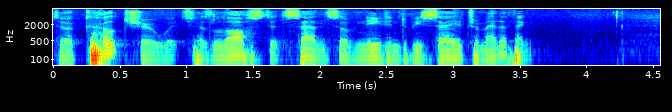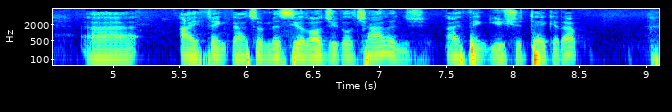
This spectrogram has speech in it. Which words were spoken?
to a culture which has lost its sense of needing to be saved from anything. Uh, I think that's a missiological challenge. I think you should take it up.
